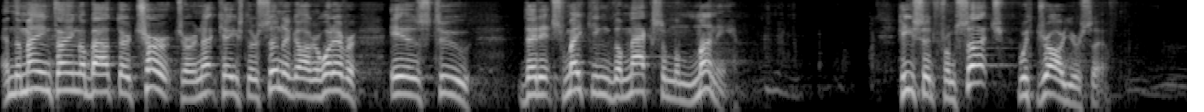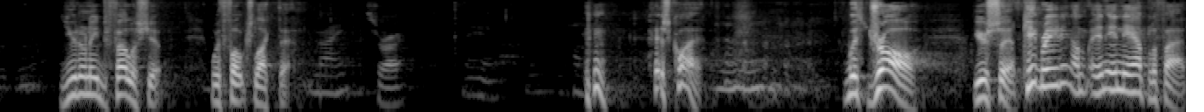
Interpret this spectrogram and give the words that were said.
And the main thing about their church, or in that case their synagogue or whatever, is to that it's making the maximum money. He said, From such, withdraw yourself. You don't need to fellowship with folks like that. That's right. It's quiet. Withdraw yourself. Keep reading I'm in, in the Amplified.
